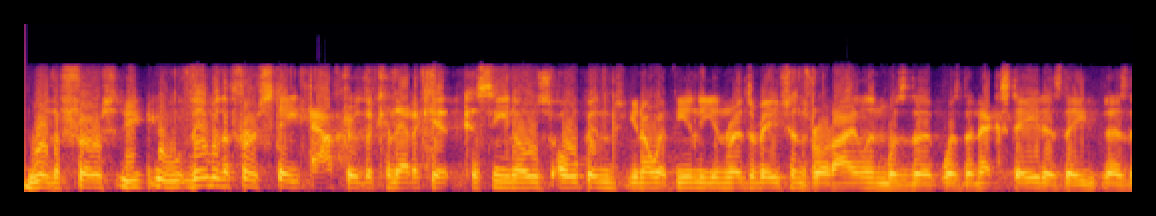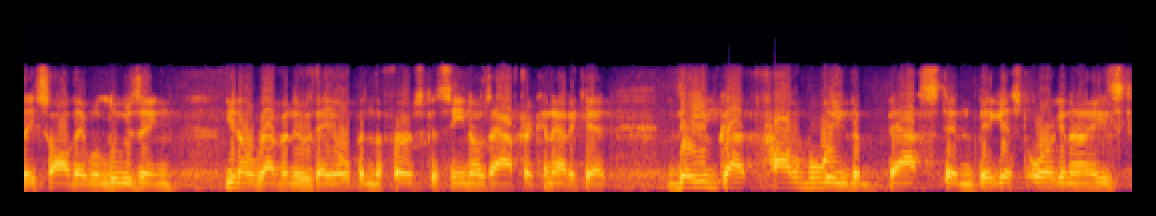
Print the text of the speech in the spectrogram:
were the first. They were the first state after the Connecticut casinos opened. You know, at the Indian reservations, Rhode Island was the was the next state as they as they saw they were losing, you know, revenue. They opened the first casinos after Connecticut. They've got probably the best and biggest organized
